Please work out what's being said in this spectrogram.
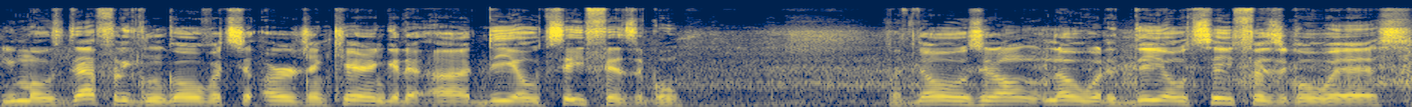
You most definitely can go over to urgent care and get a uh, DOT physical. For those who don't know what a DOT physical is,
